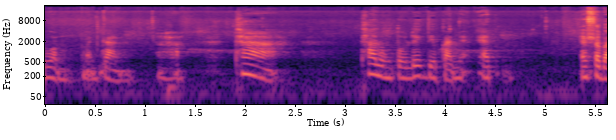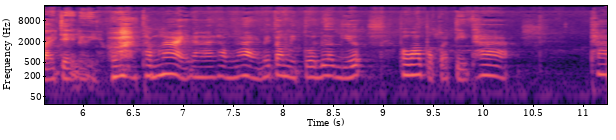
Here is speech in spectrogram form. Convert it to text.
รวมเหมือนกันนะคะถ้า ถ้าลงตัวเลขเดียวกันเนี่ยแอดแอดสบายใจเลย เพราะว่าทำง่ายนะคะทำง่ายไม่ต้องมีตัวเลือกเยอะ เพราะว่าปกติถ้าถ้า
